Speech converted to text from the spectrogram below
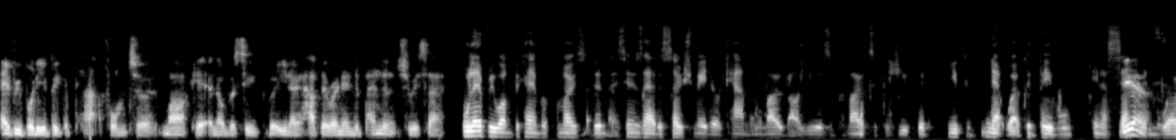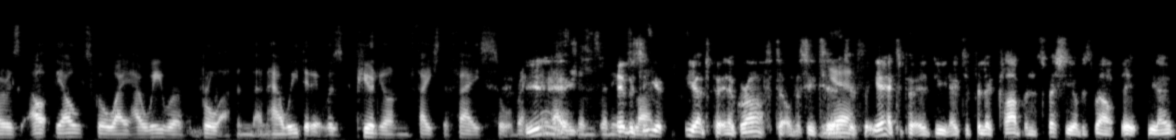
everybody a bigger platform to market and obviously, but you know, have their own independence, should we say? Well, everyone became a promoter, didn't they? As soon as they had a social media account and a mobile, you as a promoter because you could you could network with people in a second. Yeah. Whereas uh, the old school way, how we were brought up and, and how we did it was purely on face to face sort of recommendations. Yeah. And it, it was, was like, you, you, had to put in a graph to obviously to yeah. to, yeah to put a, you know to fill a club and especially as well. It, you know,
